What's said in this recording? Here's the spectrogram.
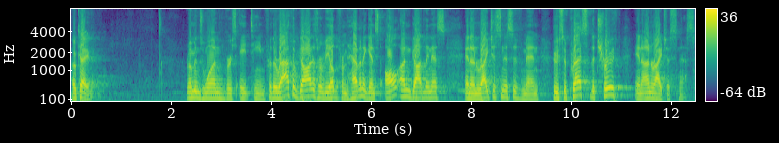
Okay. Romans 1, verse 18. For the wrath of God is revealed from heaven against all ungodliness and unrighteousness of men who suppress the truth in unrighteousness.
